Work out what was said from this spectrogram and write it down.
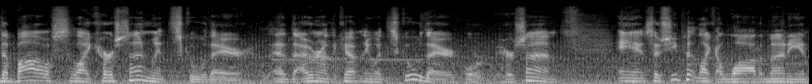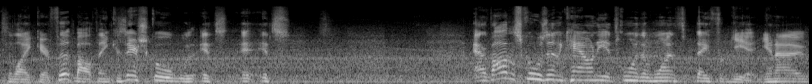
the boss, like her son, went to school there. Uh, the owner of the company went to school there, or her son, and so she put like a lot of money into like their football thing because their school it's it, it's out of all the schools in the county, it's one of the ones they forget, you know,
